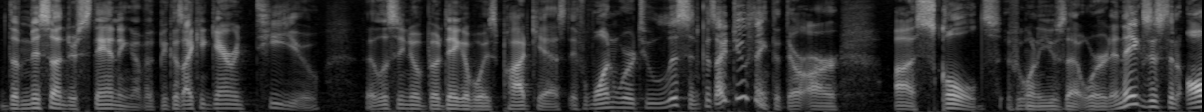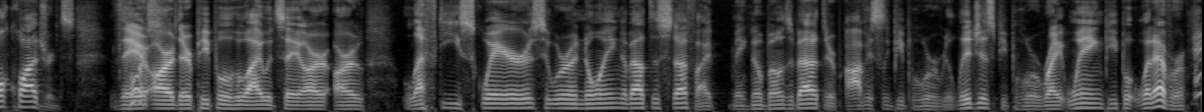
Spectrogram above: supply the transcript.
the misunderstanding of it because I can guarantee you that listening to a Bodega Boys podcast, if one were to listen, because I do think that there are uh, scolds, if we want to use that word, and they exist in all quadrants. There are there are people who I would say are are lefty squares who are annoying about this stuff. I make no bones about it. There are obviously people who are religious, people who are right wing, people whatever. And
